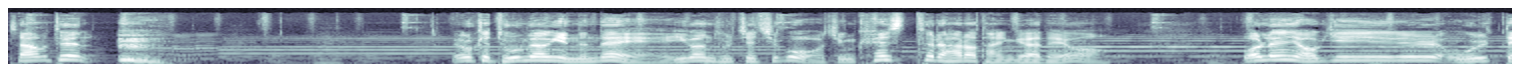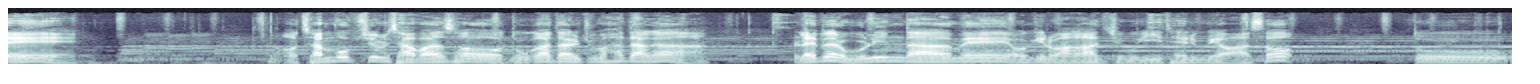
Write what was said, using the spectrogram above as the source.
자 아무튼 이렇게 두 명이 있는데 이건 둘째치고 지금 퀘스트를 하러 다녀야 돼요 원래는 여기를 올때 어, 잡몹 좀 잡아서 노가다를 좀 하다가 레벨 올린 다음에 여기로 와가지고 이 대륙에 와서 또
